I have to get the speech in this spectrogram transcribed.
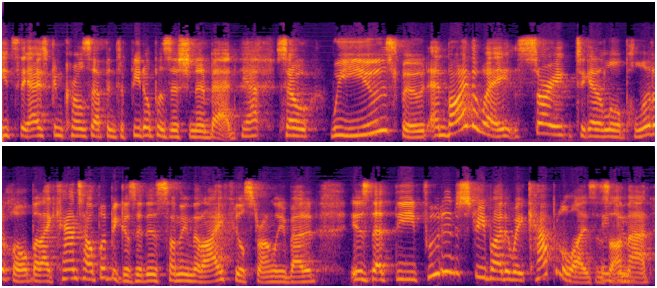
eats the ice cream, curls up into fetal position in bed. Yep. So we use food. And by the way, sorry to get a little political, but I can't help it because it is something that I feel strongly about it, is that the food industry, by the way, capitalizes they on do. that.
